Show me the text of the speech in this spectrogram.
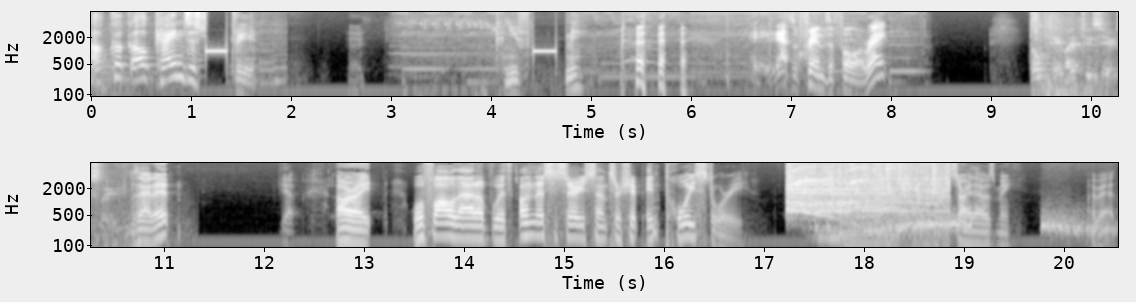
I'll cook all kinds of for you. Can you me? Hey, that's what friends are for, right? Don't take life too seriously. Is that it? Yep. All right. We'll follow that up with unnecessary censorship in Toy Story. Sorry, that was me. My bad.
